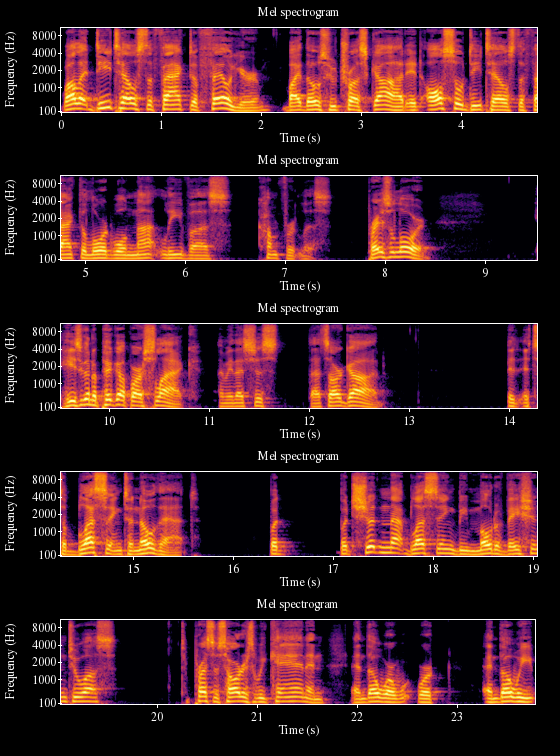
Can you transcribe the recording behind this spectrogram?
While it details the fact of failure by those who trust God, it also details the fact the Lord will not leave us comfortless. Praise the Lord. He's going to pick up our slack. I mean, that's just, that's our God. It, it's a blessing to know that. But, but shouldn't that blessing be motivation to us to press as hard as we can? And, and though we're, we're, and though we,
